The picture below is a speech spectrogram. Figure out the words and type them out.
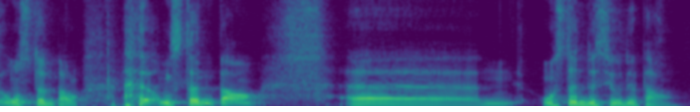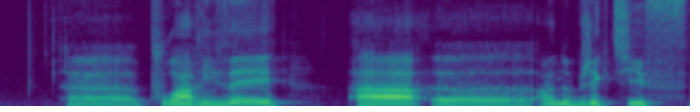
11, tonnes, pardon. 11 tonnes par an. Euh, 11 tonnes de CO2 par an. Euh, pour arriver à euh, un objectif,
